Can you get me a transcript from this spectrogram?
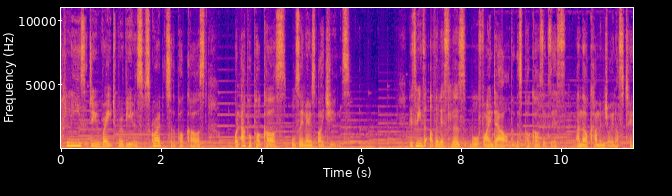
please do rate, review, and subscribe to the podcast on Apple Podcasts, also known as iTunes. This means that other listeners will find out that this podcast exists and they'll come and join us too.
